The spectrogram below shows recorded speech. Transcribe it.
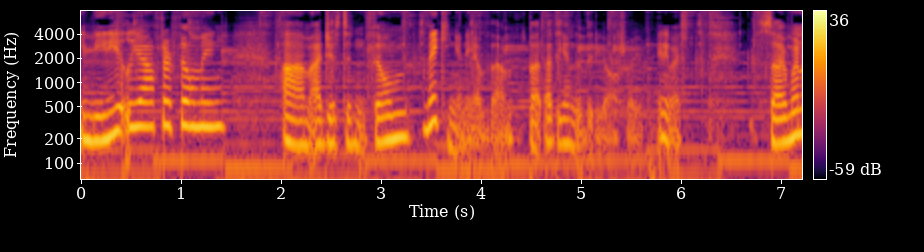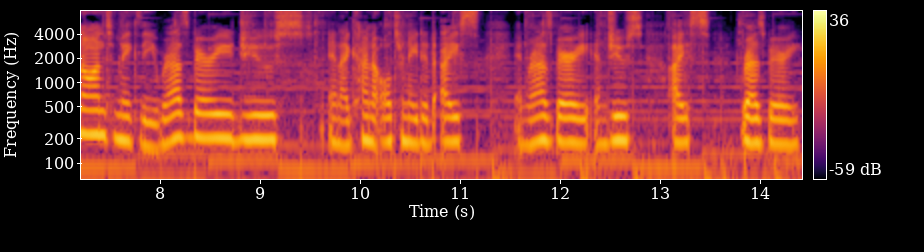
immediately after filming. Um, I just didn't film making any of them, but at the end of the video I'll show you. Anyways, so I went on to make the raspberry juice, and I kind of alternated ice and raspberry and juice, ice, raspberry,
